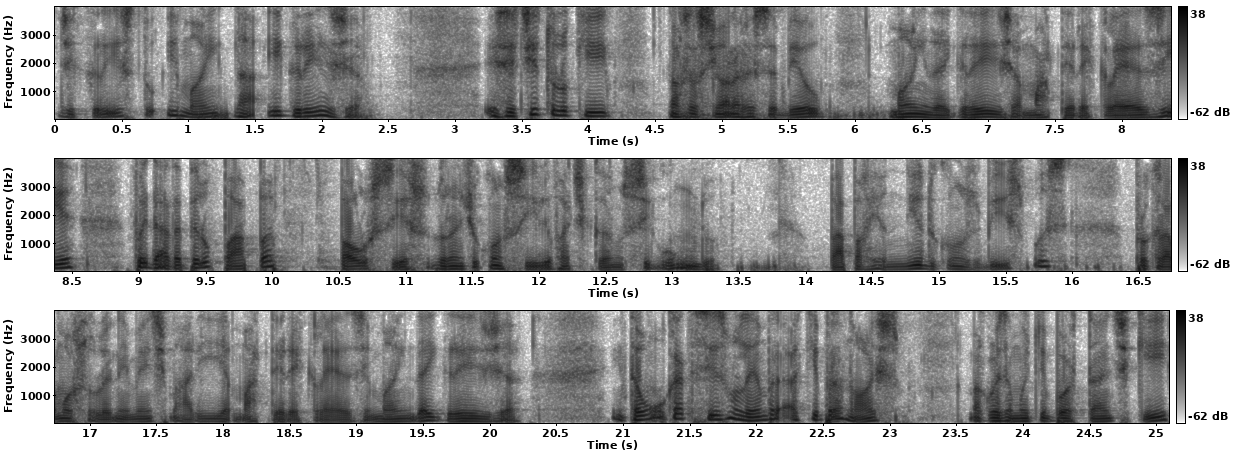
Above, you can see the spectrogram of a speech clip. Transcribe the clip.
de Cristo e mãe da Igreja. Esse título que Nossa Senhora recebeu, mãe da Igreja, Mater Ecclesiae, foi dada pelo Papa Paulo VI durante o Concílio Vaticano II. Papa, reunido com os bispos, proclamou solenemente Maria, Mater Ecclesiae, mãe da Igreja. Então, o catecismo lembra aqui para nós uma coisa muito importante que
